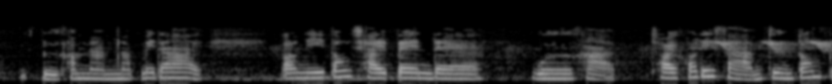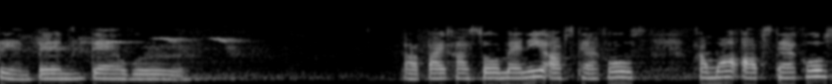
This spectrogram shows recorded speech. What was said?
จน์ หรือคำนามนับไม่ได้ ตอนนี้ต้องใช้เป็น there were ค่ะ อยข้อที่3จึงต้องเปลี่ยนเป็น there were ต่อไปค่ะ so many obstacles คำว่า obstacles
